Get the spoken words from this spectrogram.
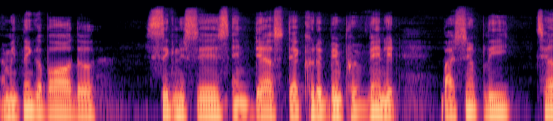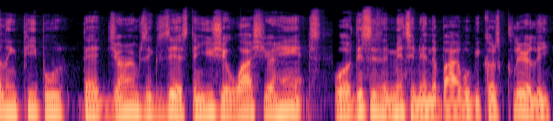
I mean, think of all the sicknesses and deaths that could have been prevented by simply telling people that germs exist and you should wash your hands. Well, this isn't mentioned in the Bible because clearly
